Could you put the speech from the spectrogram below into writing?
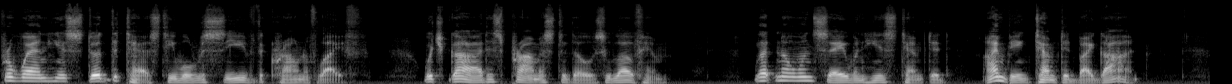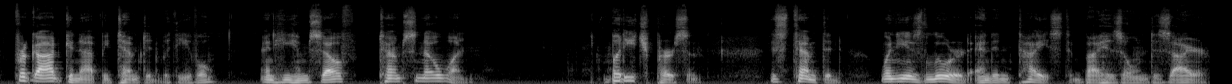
for when he has stood the test, he will receive the crown of life, which God has promised to those who love him. Let no one say when he is tempted, I'm being tempted by God. For God cannot be tempted with evil, and he himself tempts no one. But each person is tempted when he is lured and enticed by his own desire.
